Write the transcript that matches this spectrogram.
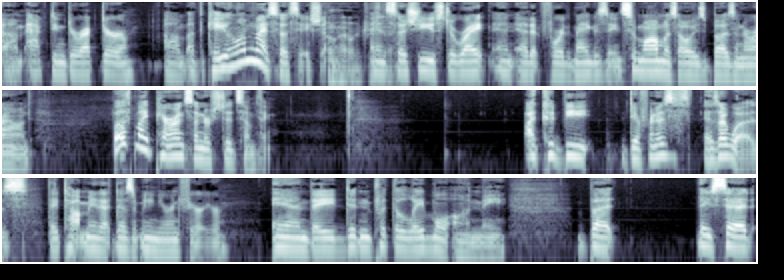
um, acting director. Um, of the KU Alumni Association. Oh, how interesting. And so she used to write and edit for the magazine. So mom was always buzzing around. Both my parents understood something. I could be different as as I was. They taught me that doesn't mean you're inferior. And they didn't put the label on me. But they said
